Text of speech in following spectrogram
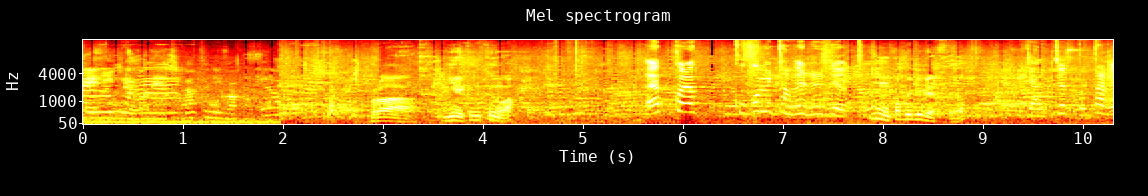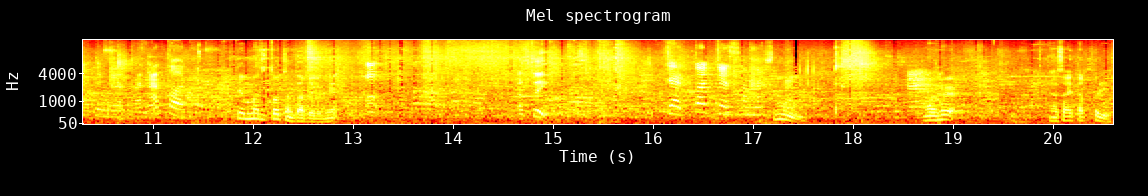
平成25年4月にほら匂いくんくんは？えこれここに食べれるやつうん食べれるやつだよ。じゃあちょっと食べてみようかなこうでまず父ちゃん食べるね。熱い。じゃあこうやって冷ましうん。おいしい。野菜たっぷり。ト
